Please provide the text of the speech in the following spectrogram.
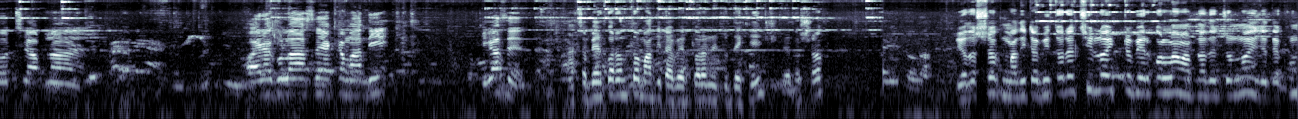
হচ্ছে আপনার খয়রাগুলো আছে একটা মাদি। ঠিক আছে? আচ্ছা বের করেন তো মাটিটা বের করেন একটু দেখি প্রিয় দর্শক। প্রিয় দর্শক মাদিটা ভিতরে ছিল একটু বের করলাম আপনাদের জন্য। এই যে দেখুন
